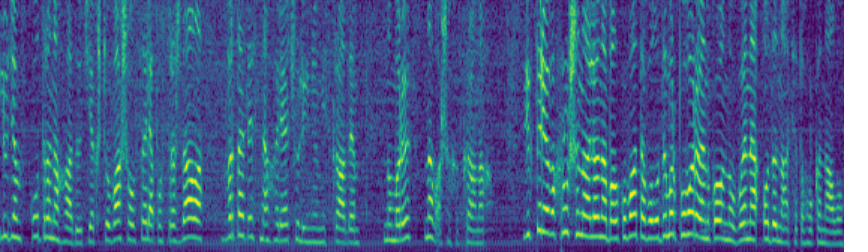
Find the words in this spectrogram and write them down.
Людям вкотре нагадують, якщо ваша оселя постраждала, звертайтесь на гарячу лінію міськради. Номери на ваших екранах. Вікторія Вахрушина, Альона Балкова та Володимир Поваренко. Новини 11 каналу.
